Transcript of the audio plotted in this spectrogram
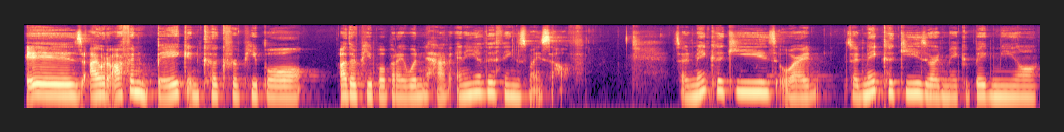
is I would often bake and cook for people, other people, but I wouldn't have any of the things myself. So I'd make cookies or I'd so I'd make cookies or I'd make a big meal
